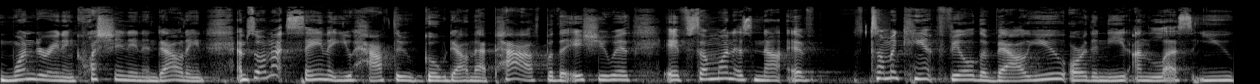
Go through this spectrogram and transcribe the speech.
wondering and questioning and doubting. And so I'm not saying that you have to go down that path, but the issue is if someone is not, if someone can't feel the value or the need unless you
